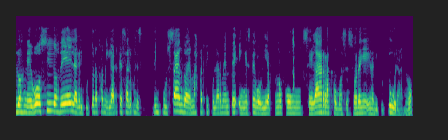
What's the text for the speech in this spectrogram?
los negocios de la agricultura familiar, que es algo que se está impulsando, además particularmente en este gobierno con Segarra como asesor en, agricultura, ¿no?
